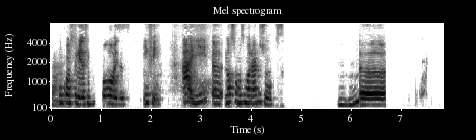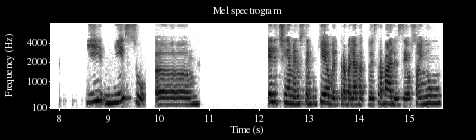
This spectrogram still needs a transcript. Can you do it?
Tá. Com construir as minhas coisas, enfim. Aí uh, nós fomos morar juntos. Uhum. Uh, e nisso, uh, ele tinha menos tempo que eu, ele trabalhava dois trabalhos, eu só em um.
